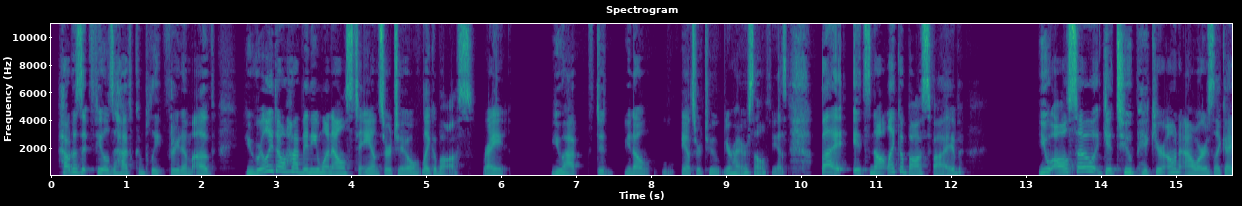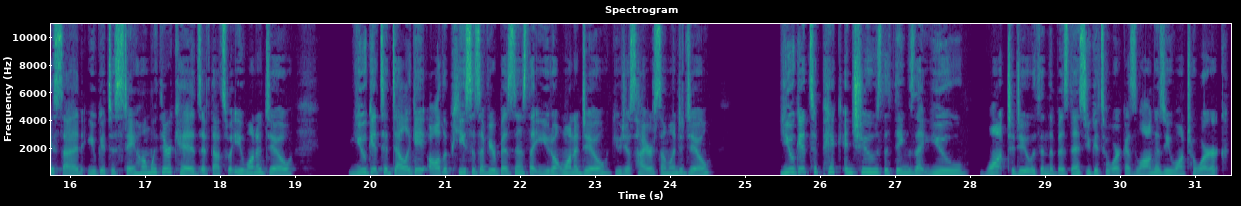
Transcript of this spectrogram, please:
How does it feel to have complete freedom of you really don't have anyone else to answer to like a boss, right? You have to, you know, answer to your higher self. Yes. But it's not like a boss vibe. You also get to pick your own hours. Like I said, you get to stay home with your kids if that's what you want to do. You get to delegate all the pieces of your business that you don't want to do. You just hire someone to do. You get to pick and choose the things that you want to do within the business. You get to work as long as you want to work.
